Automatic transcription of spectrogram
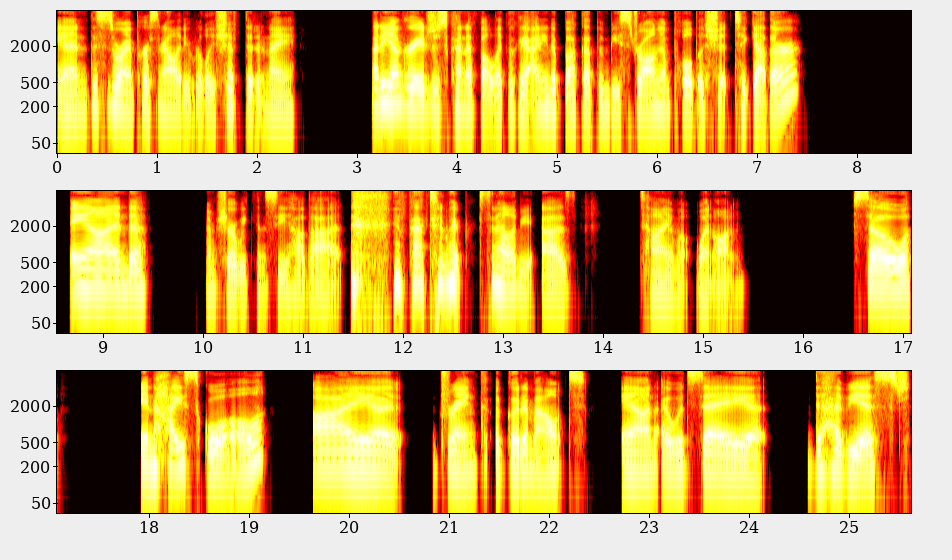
And this is where my personality really shifted. And I, at a younger age, just kind of felt like, okay, I need to buck up and be strong and pull the shit together. And I'm sure we can see how that impacted my personality as time went on. So in high school, I drank a good amount, and I would say the heaviest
